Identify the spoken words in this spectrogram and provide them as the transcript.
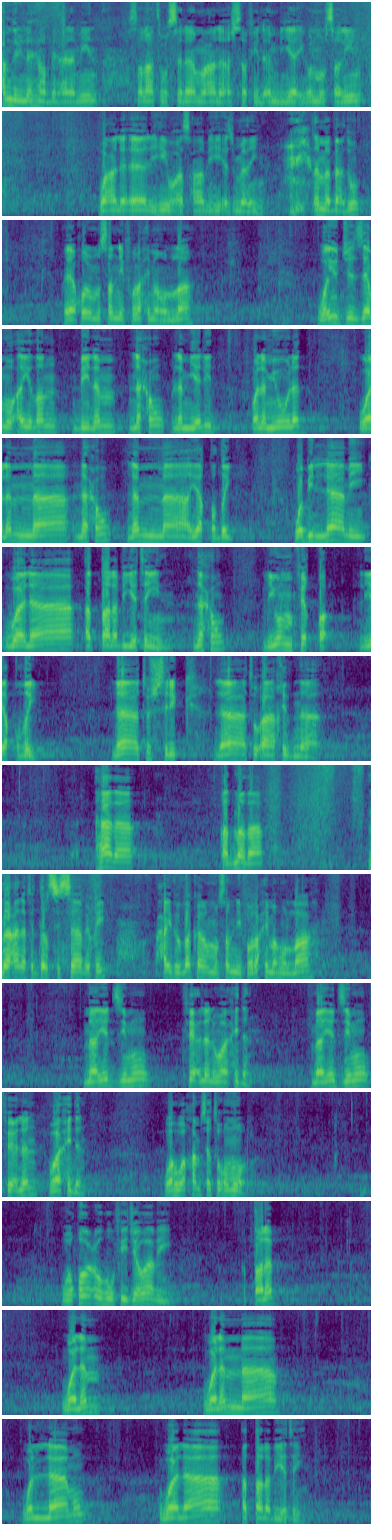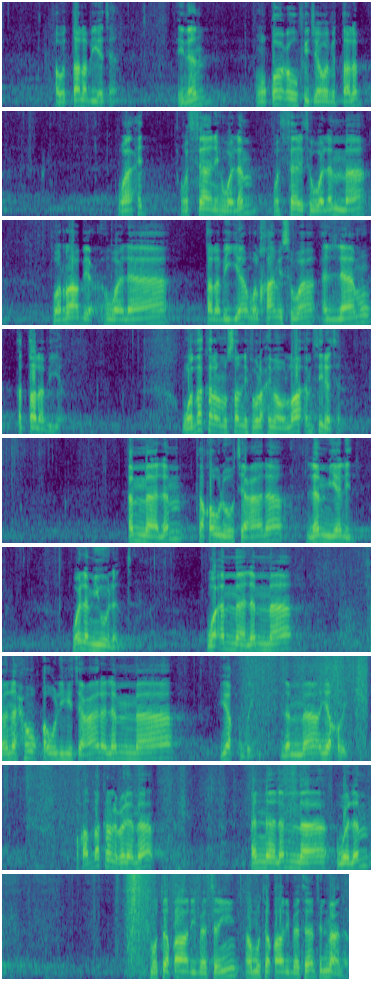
الحمد لله رب العالمين صلاة والسلام على أشرف الأنبياء والمرسلين وعلى آله وأصحابه أجمعين. أما بعد فيقول المصنف رحمه الله ويجزم أيضا بلم نحو لم يلد ولم يولد ولما نحو لما يقضي وباللام ولا الطلبيتين نحو لينفق ليقضي. لا تشرك لا تؤاخذنا. هذا قد مضى معنا في الدرس السابق حيث ذكر المصنف رحمه الله ما يجزم فعلا واحدا. ما يجزم فعلا واحدا وهو خمسة أمور. وقوعه في جواب الطلب ولم ولما واللام ولا الطلبيتين أو الطلبيتان. إذن وقوعه في جواب الطلب واحد والثاني هو لم والثالث هو لما والرابع هو لا طلبية والخامس هو اللام الطلبية. وذكر المصنف رحمه الله أمثلة. أما لم فقوله تعالى لم يلد ولم يولد. وأما لما فنحو قوله تعالى لما يقضي لما يقضي. وقد ذكر العلماء أن لما ولم متقاربتين أو متقاربتان في المعنى.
